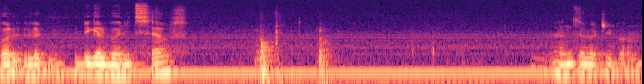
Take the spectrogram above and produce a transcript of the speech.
The BeagleBone itself. And the Logibone.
